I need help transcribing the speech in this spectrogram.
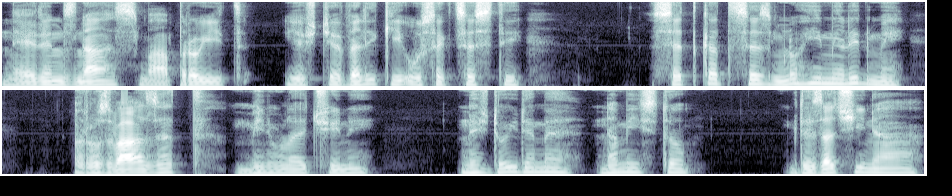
Nejeden z nás má projít ještě veliký úsek cesty, setkat se s mnohými lidmi, rozvázat minulé činy, než dojdeme na místo, kde začíná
